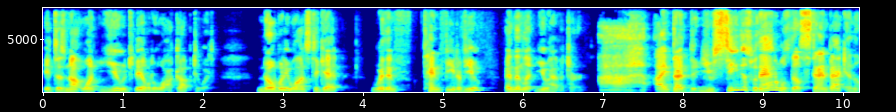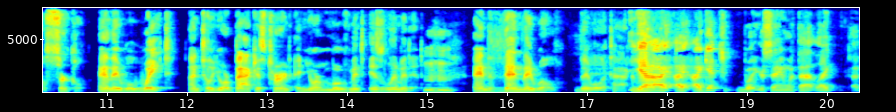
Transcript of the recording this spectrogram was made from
It does not want you to be able to walk up to it. Nobody wants to get within 10 feet of you and then let you have a turn. Ah, I That you see this with animals, they'll stand back and they'll circle and they will wait until your back is turned and your movement is limited. And then they will they will attack. yeah, I, I I get what you're saying with that. Like uh,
